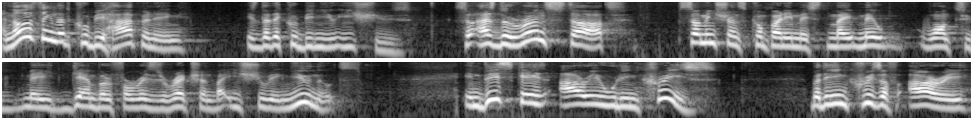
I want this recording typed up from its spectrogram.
Another thing that could be happening is that there could be new issues. So as the run starts, some insurance company may, may, may want to may gamble for resurrection by issuing new notes. In this case, RE will increase, but the increase of RE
